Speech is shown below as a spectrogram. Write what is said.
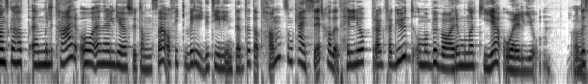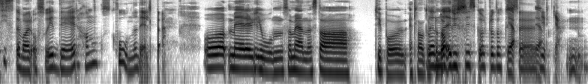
Han skal ha hatt en militær og en religiøs utdannelse, og fikk veldig tidlig innprentet at han som keiser hadde et hellig oppdrag fra Gud om å bevare monarkiet og religionen. Og det siste var også ideer hans kone delte. Og med religionen så menes da type et eller annet Den ortodoks? russisk-ortodokse Ja, ja. kirke. Mm.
